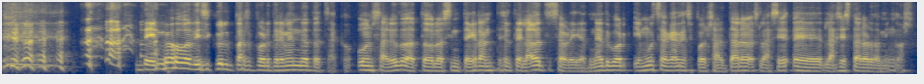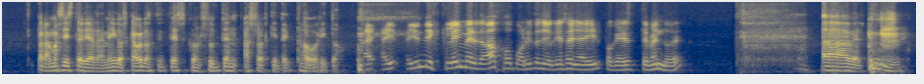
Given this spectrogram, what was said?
De nuevo, disculpas por tremendo tochaco. Un saludo a todos los integrantes de la 8 Sobriedad Network y muchas gracias por saltaros la, eh, la siesta los domingos. Para más historias de amigos cabroncites, consulten a su arquitecto favorito. Hay, hay un disclaimer debajo, por si lo quieres añadir, porque es tremendo, ¿eh? A ver.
